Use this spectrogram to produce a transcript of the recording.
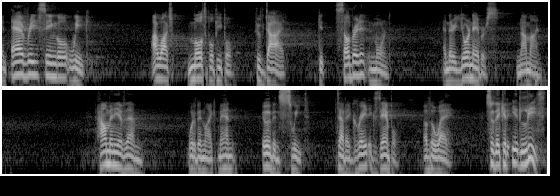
And every single week, I watch multiple people who've died get celebrated and mourned. And they're your neighbors, not mine. How many of them would have been like, man, it would have been sweet to have a great example of the way so they could at least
